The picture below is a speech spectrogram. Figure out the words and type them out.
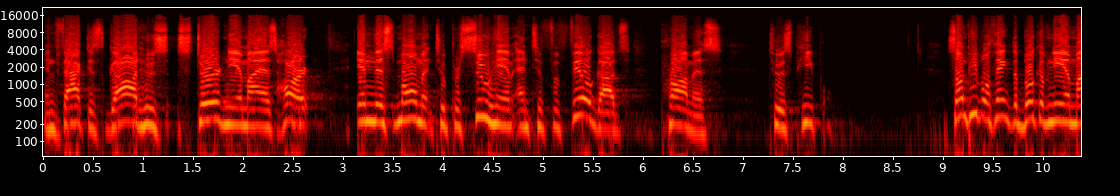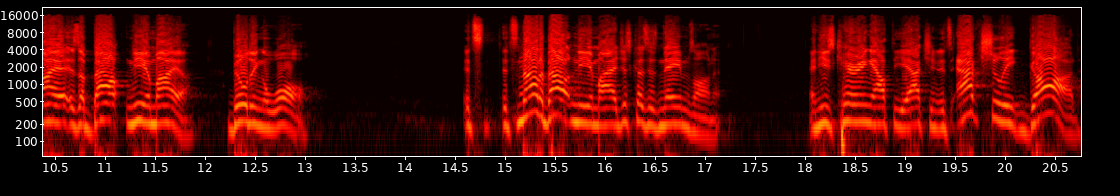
In fact, it's God who's stirred Nehemiah's heart in this moment to pursue him and to fulfill God's promise to his people. Some people think the book of Nehemiah is about Nehemiah building a wall. It's, it's not about Nehemiah just because his name's on it. And he's carrying out the action. It's actually God.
